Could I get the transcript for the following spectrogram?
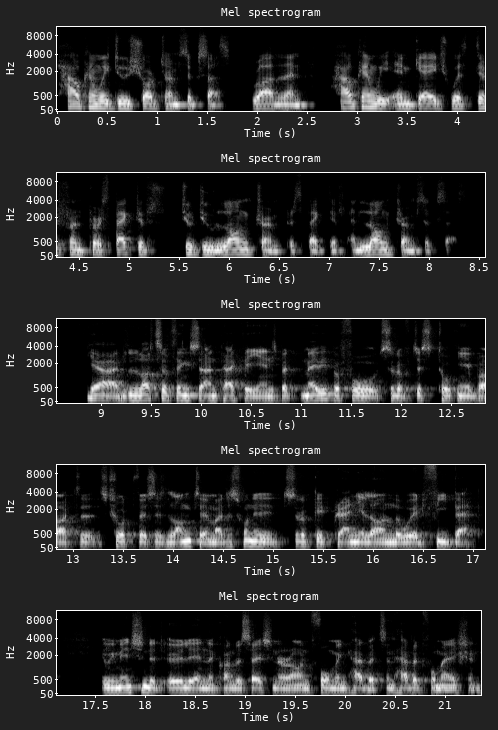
how can we do short term success rather than how can we engage with different perspectives to do long term perspective and long term success? Yeah, lots of things to unpack there, Jens. But maybe before sort of just talking about short versus long term, I just want to sort of get granular on the word feedback. We mentioned it earlier in the conversation around forming habits and habit formation.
